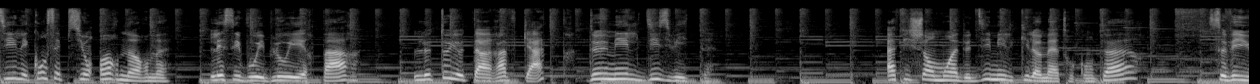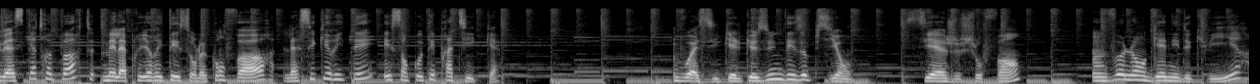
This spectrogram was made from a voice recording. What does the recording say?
style et conception hors normes. Laissez-vous éblouir par le Toyota RAV4 2018. Affichant moins de 10 000 km au compteur, ce VUS 4 portes met la priorité sur le confort, la sécurité et son côté pratique. Voici quelques-unes des options. Siège chauffant, un volant gainé de cuir,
